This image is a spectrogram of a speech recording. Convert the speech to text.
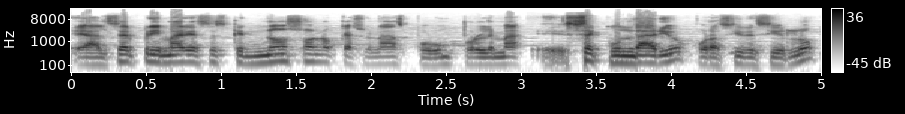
eh, al ser primarias es que no son ocasionadas por un problema eh, secundario, por así decirlo.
